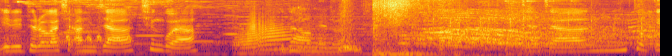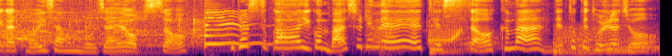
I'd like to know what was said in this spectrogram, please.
이리 들어가지 앉아, 친구야. 그 다음에는 짜잔, 토끼가 더 이상 모자에 없어. 이럴 수가, 이건 마술이네. 됐어, 그만. 내 토끼 돌려줘.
